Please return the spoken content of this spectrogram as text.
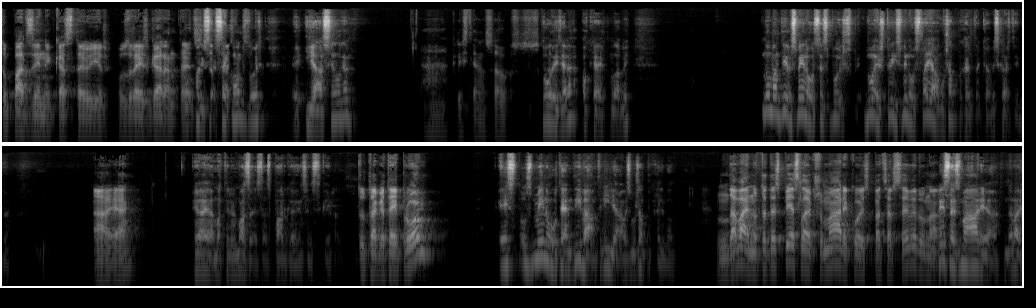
tu pats zini, kas tev ir uzreiz garantēts. Sekundi, to ir jāsilga. Ah, Kristiāns augsts. Tūlīt, jā, ok, labi. Nu, man divas minūtes, es būšu, noiešu trīs minūtes lejā, būšu atpakaļ, tā kā viss kārtībā. Ah, jā? Jā, jā, man ir mazais tās pārgājiens. Tikai... Tu tagad ej prom? Es uz minūtēm, divām, trijām, es būšu atpakaļ vēl. Nu, davai, nu tad es pieslēgšu Māri, ko es pats ar sevi runāju. Pieslēdz Mārijā, davai.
